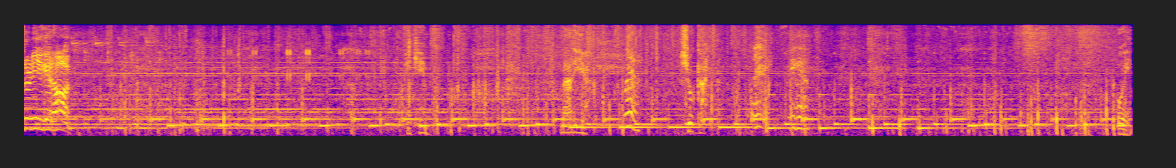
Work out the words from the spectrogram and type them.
sooner you get home. Hey, Kim. I'm out of here. Where? Shortcut. See ya. Oi,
